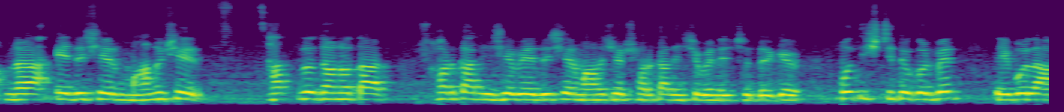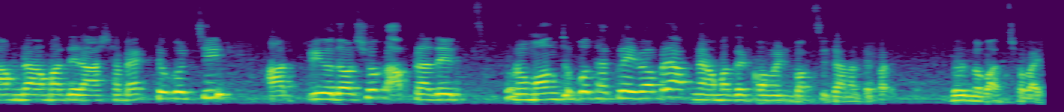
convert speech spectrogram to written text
আপনারা এদেশের মানুষের ছাত্র জনতার সরকার হিসেবে, এদেশের মানুষের সরকার হিসেবে নিজেদেরকে প্রতিষ্ঠিত করবেন। এই বলে আমরা আমাদের আশা ব্যক্ত করছি। আর প্রিয় দর্শক, আপনাদের কোনো মন্তব্য থাকলে এই ব্যাপারে আপনি আমাদের কমেন্ট বক্সে জানাতে পারেন। ধন্যবাদ সবাই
